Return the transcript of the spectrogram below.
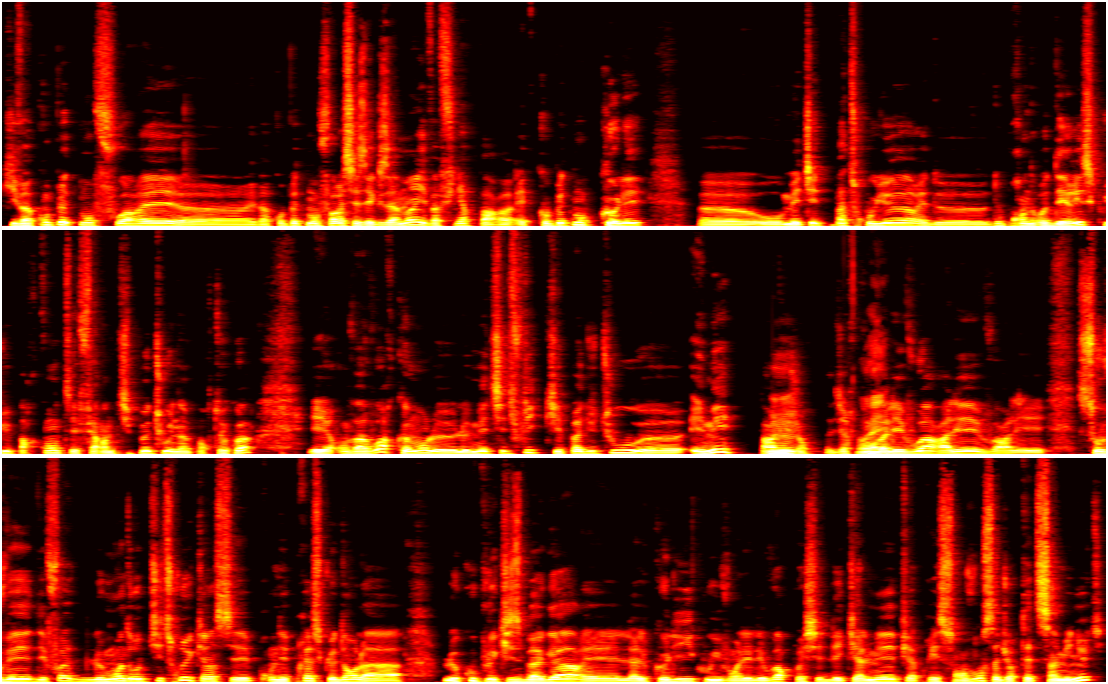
qu'il va complètement foirer, il va complètement foirer ses examens, il va finir par être complètement collé au métier de patrouilleur et de, de, prendre des risques, lui par contre, et faire un petit peu tout et n'importe quoi. Et on va voir comment le, le, métier de flic, qui est pas du tout aimé par les mm. gens, c'est-à-dire qu'on va les voir aller voir les des fois le moindre petit truc hein, c'est on est presque dans la le couple qui se bagarre et l'alcoolique où ils vont aller les voir pour essayer de les calmer puis après ils s'en vont ça dure peut-être cinq minutes.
